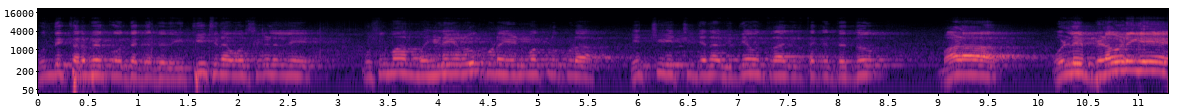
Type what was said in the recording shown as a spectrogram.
ಮುಂದಕ್ಕೆ ತರಬೇಕು ಅಂತಕ್ಕಂಥದ್ದು. ಇತ್ತೀಚಿನ ವರ್ಷಗಳಲ್ಲಿ ಮುಸಲ್ಮಾನ್ ಮಹಿಳೆಯರು ಕೂಡ, ಹೆಣ್ಮಕ್ಳು ಕೂಡ ಹೆಚ್ಚು ಹೆಚ್ಚು ಜನ ವಿದ್ಯಾವಂತರಾಗಿರ್ತಕ್ಕಂಥದ್ದು. ಭಾಳ ಒಳ್ಳೆ ಬೆಳವಣಿಗೆ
